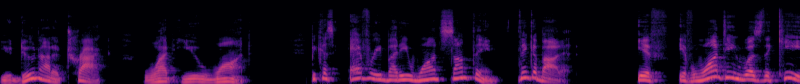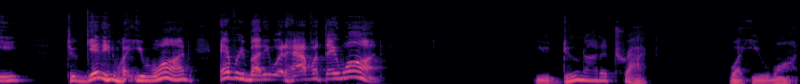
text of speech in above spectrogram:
you do not attract what you want. Because everybody wants something. Think about it. If if wanting was the key to getting what you want, everybody would have what they want. You do not attract what you want.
